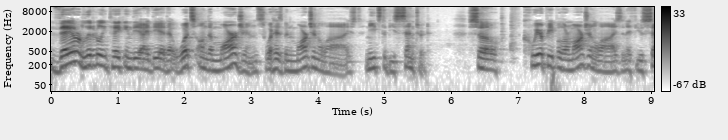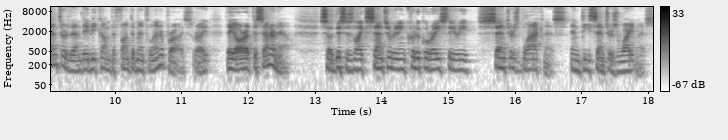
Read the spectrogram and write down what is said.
they are literally taking the idea that what's on the margins, what has been marginalized, needs to be centered. So queer people are marginalized, and if you center them, they become the fundamental enterprise, right? They are at the center now. So this is like centering critical race theory centers blackness and decenters whiteness.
